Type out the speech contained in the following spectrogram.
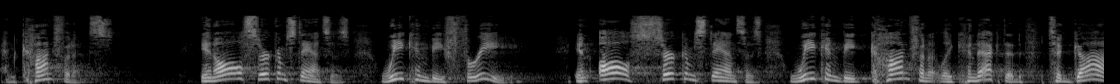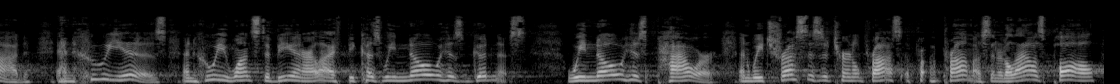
and confidence. In all circumstances, we can be free in all circumstances, we can be confidently connected to God and who He is and who He wants to be in our life because we know His goodness. We know His power and we trust His eternal promise. And it allows Paul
